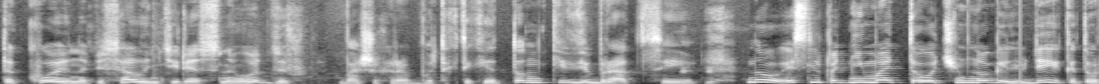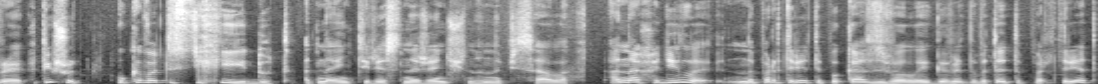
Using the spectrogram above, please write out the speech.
такое написал интересный отзыв ваших работах, такие тонкие вибрации. Ну, если поднимать, то очень много людей, которые пишут, у кого-то стихи идут. Одна интересная женщина написала. Она ходила на портреты, показывала и говорит, вот этот портрет,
